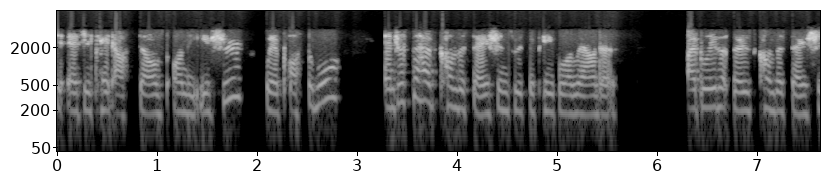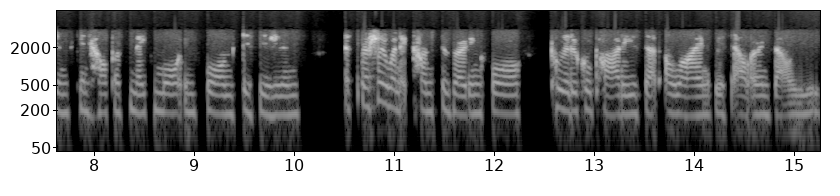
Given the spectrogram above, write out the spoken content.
to educate ourselves on the issue where possible and just to have conversations with the people around us. I believe that those conversations can help us make more informed decisions, especially when it comes to voting for political parties that align with our own values.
